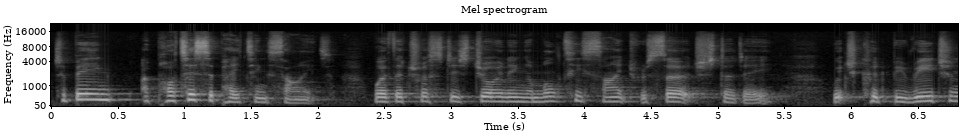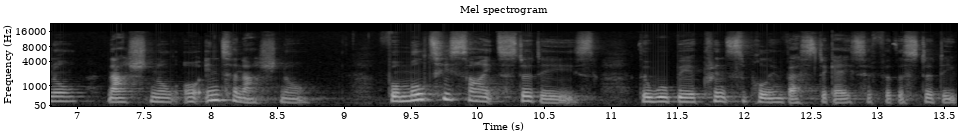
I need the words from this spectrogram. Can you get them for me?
to being a participating site, where the trust is joining a multi-site research study, which could be regional, national or international. For multi-site studies, there will be a principal investigator for the study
